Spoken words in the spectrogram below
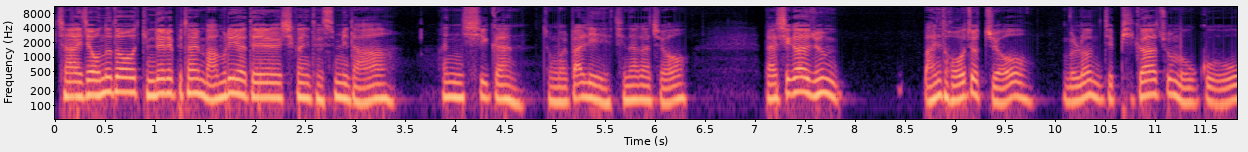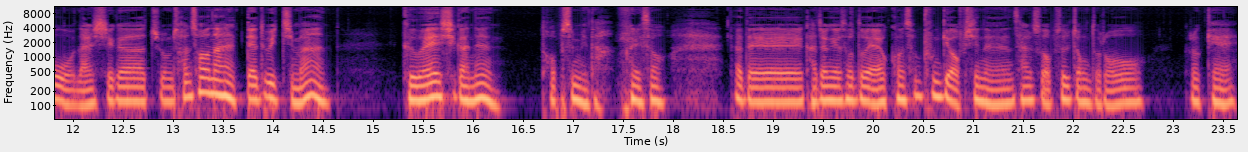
자, 이제 어느덧 김대래 피타임 마무리해야 될 시간이 됐습니다. 한 시간 정말 빨리 지나가죠. 날씨가 좀 많이 더워졌죠. 물론 이제 비가 좀 오고 날씨가 좀 선선할 때도 있지만 그 외의 시간은 덥습니다. 그래서 다들 가정에서도 에어컨 선풍기 없이는 살 수 없을 정도로 그렇게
